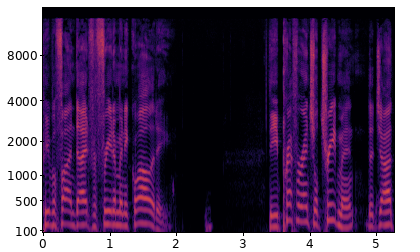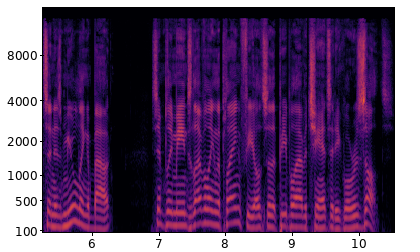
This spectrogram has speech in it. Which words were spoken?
People fought and died for freedom and equality. The preferential treatment that Johnson is muling about simply means leveling the playing field so that people have a chance at equal results.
